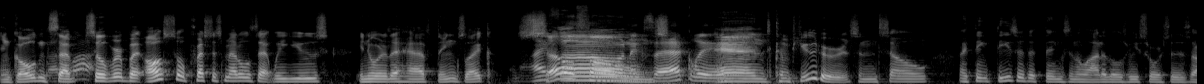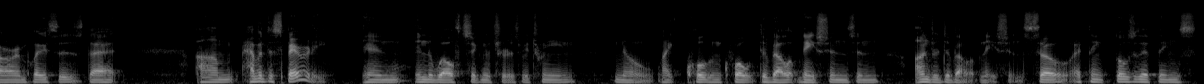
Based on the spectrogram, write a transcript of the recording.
and gold and Got a sil- lot. silver, but also precious metals that we use in order to have things like cell iPhone, phones exactly. and computers. And so I think these are the things, and a lot of those resources are in places that um, have a disparity in in the wealth signatures between you know like quote unquote developed nations and underdeveloped nations. So I think those are the things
